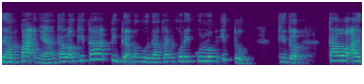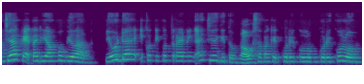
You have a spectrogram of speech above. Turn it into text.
dampaknya kalau kita tidak menggunakan kurikulum itu, gitu. Kalau aja kayak tadi aku bilang, ya udah ikut-ikut training aja gitu, nggak usah pakai kurikulum-kurikulum.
